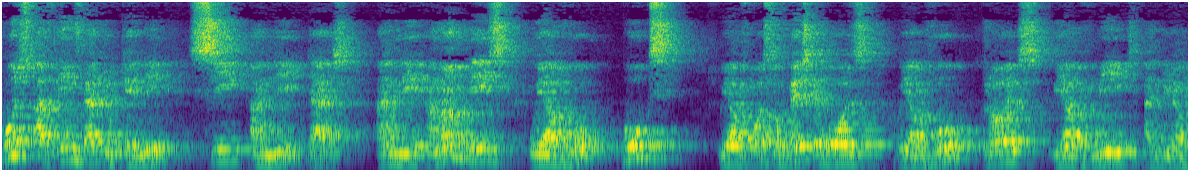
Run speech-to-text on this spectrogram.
goods are things that you can see and touch. And among these we have books, we have also vegetables, we have clothes, we have meat, and we have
